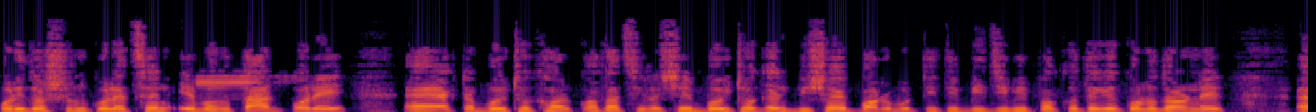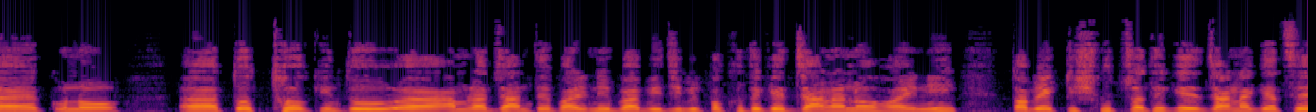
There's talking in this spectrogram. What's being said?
পরিদর্শন করেছেন এবং তারপরে একটা বৈঠক হওয়ার কথা ছিল। সেই বৈঠকের বিষয়ে পরবর্তীতে বিজিবির পক্ষ থেকে কোনো ধরনের কোনো তথ্য কিন্তু আমরা জানতে পারিনি বা বিজিবির পক্ষ থেকে জানানো হয়নি। তবে একটি সূত্র থেকে জানা গেছে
